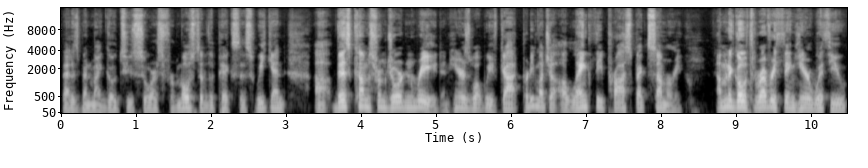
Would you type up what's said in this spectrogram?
That has been my go to source for most of the picks this weekend. Uh, this comes from Jordan Reid, and here's what we've got pretty much a, a lengthy prospect summary. I'm going to go through everything here with you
